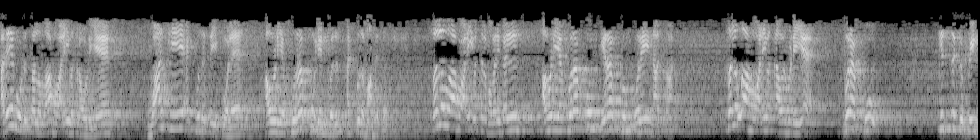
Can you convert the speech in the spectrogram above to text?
அதே போன்று சொல்லல்லாஹு அலைவசன் வாழ்க்கையே அற்புதத்தை போல அவருடைய பிறப்பு என்பது அற்புதமாக இருக்கிறது. சொல்லல்லாஹு அலைவசலம் அவர்கள் அவருடைய பிறப்பும் இறப்பும் ஒரே நாள் தான் சொல்லல்லாஹு அலைவசன் அவர்களுடைய பிறப்பு கிஸ்துக்கு பின்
